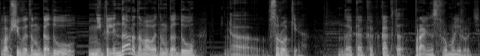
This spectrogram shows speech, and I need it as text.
Вообще в этом году не календарном, а в этом году а, в сроки. Да, как, как, как это правильно сформулировать?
